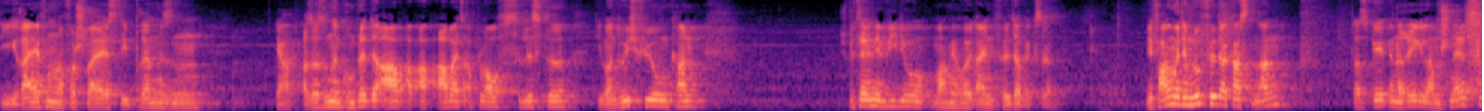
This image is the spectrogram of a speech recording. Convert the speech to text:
die Reifen noch verschleißt, die Bremsen. Ja, also so eine komplette Ar Arbeitsablaufsliste, die man durchführen kann. Speziell in dem Video machen wir heute einen Filterwechsel. Wir fangen mit dem Luftfilterkasten an. Das geht in der Regel am schnellsten.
